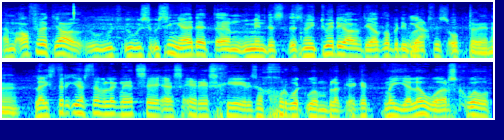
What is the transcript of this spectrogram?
Ehm um, Alfred, ja, hoe hoe hoe, hoe sien jy dit? Ehm um, men dis dis nou die tweede jaar wat jy ook al by die Ja. Woordfees optree, né? Luister, eers wil ek net sê is RSG, hier is 'n groot oomblik. Ek het my hele hoërskool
